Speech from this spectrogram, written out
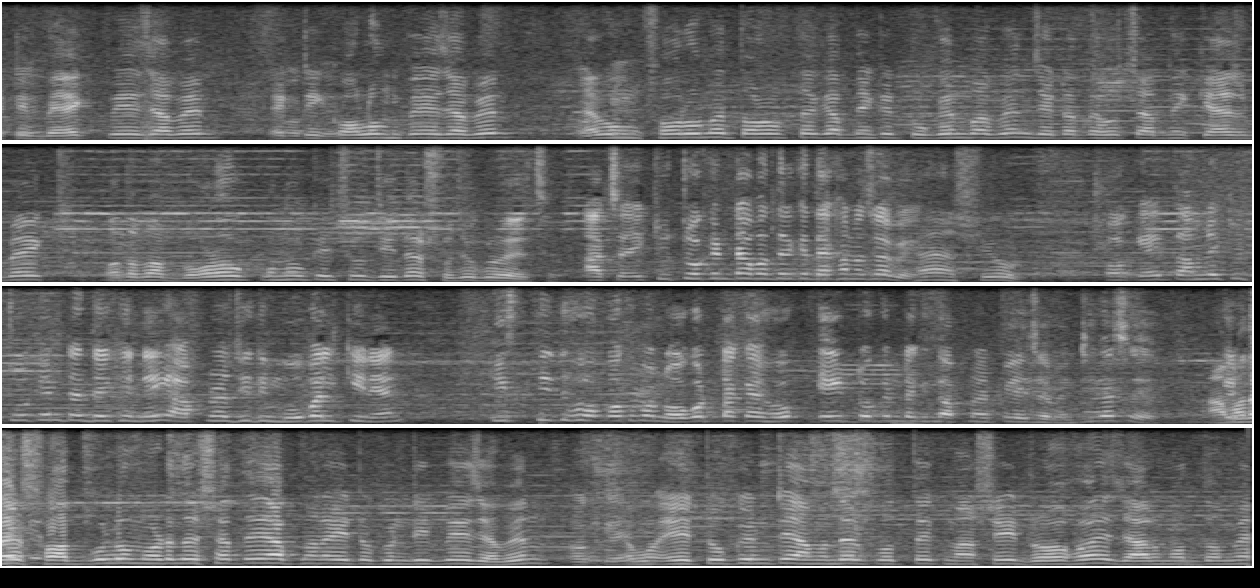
একটি ব্যাগ পেয়ে যাবেন একটি কলম পেয়ে যাবেন এবং শোরুমের তরফ থেকে আপনি একটি টোকেন পাবেন যেটাতে হচ্ছে আপনি ক্যাশব্যাক অথবা বড় কোনো কিছু জেতার সুযোগ রয়েছে। আচ্ছা একটু টোকেনটা আমাদেরকে দেখানো যাবে? হ্যাঁ শিওর ওকে তো আমরা একটু টোকেনটা দেখে নেই। আপনারা যদি মোবাইল কিনেন কিস্তিতে হোক অথবা নগদ টাকায় হোক এই টোকেনটা কিন্তু আপনারা পেয়ে যাবেন ঠিক আছে? আমাদের সবগুলো মডেলের সাথে আপনারা এই টোকেনটি পেয়ে যাবেন। ওকে এবং এই টোকেনটি আমাদের প্রত্যেক মাসেই ড্র হয় যার মাধ্যমে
